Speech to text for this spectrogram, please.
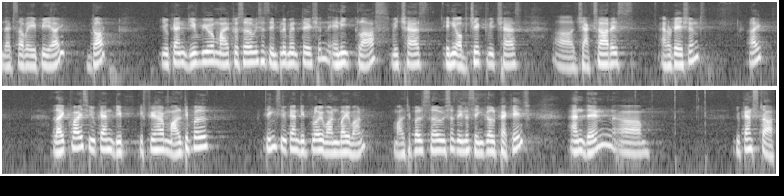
that's our API, dot. You can give your microservices implementation any class which has any object which has uh, JAX-RS annotations, right? Likewise, you can, if you have multiple things, you can deploy one by one, multiple services in a single package, and then um, you can start.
